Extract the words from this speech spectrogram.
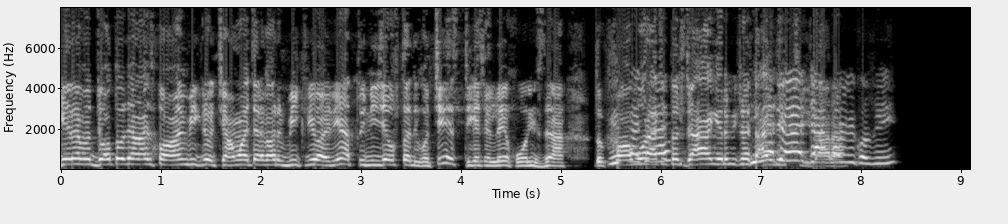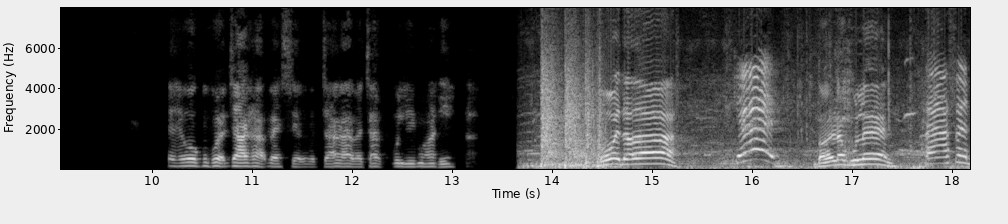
গ্রামে যত জায়গা আছে তো আমি বিক্রি করছি আমার জায়গা কারোর বিক্রি হয়নি আর তুই নিজে ওস্তাদি করছিস? ঠিক আছে লে করিস না তোর খবর আছে। তোর জায়গা গেলে বিক্রি হয়, তাই দেখছি জায়গা বেচে জায়গা বেচার পুলি মারি। ওই দাদা দরজাটা খুলেন। হ্যাঁ আসেন।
